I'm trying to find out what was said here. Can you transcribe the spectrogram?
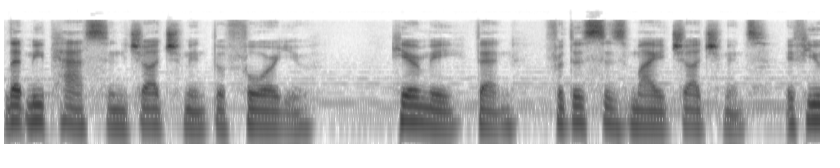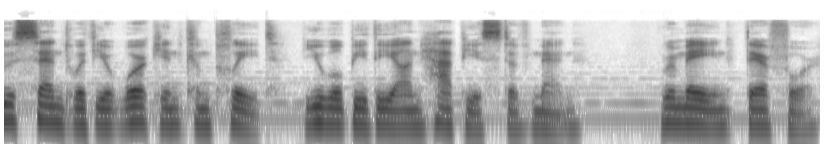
Let me pass in judgment before you. Hear me, then, for this is my judgment. If you ascend with your work incomplete, you will be the unhappiest of men. Remain, therefore,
